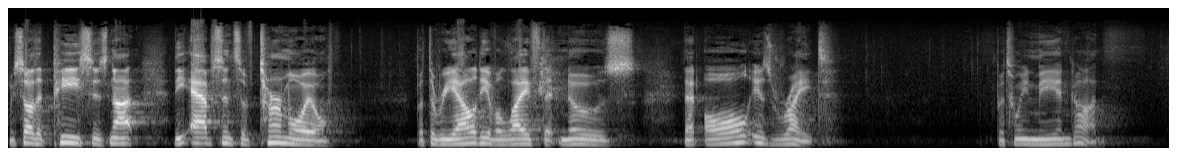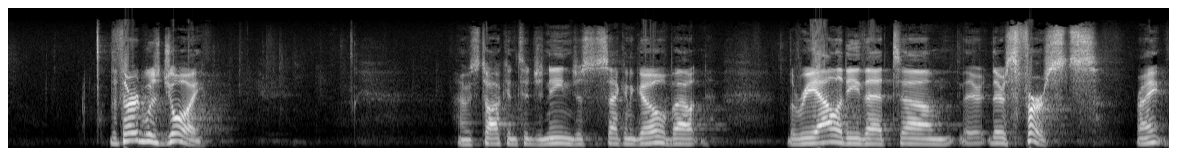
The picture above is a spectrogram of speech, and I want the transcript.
We saw that peace is not the absence of turmoil, but the reality of a life that knows that all is right between me and God. The third was joy. I was talking to Janine just a second ago about the reality that um, there, there's firsts, right?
